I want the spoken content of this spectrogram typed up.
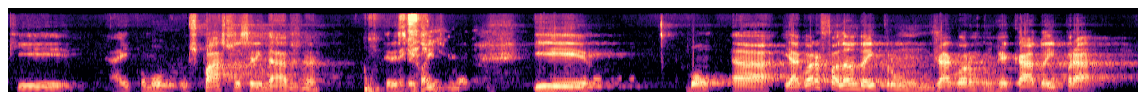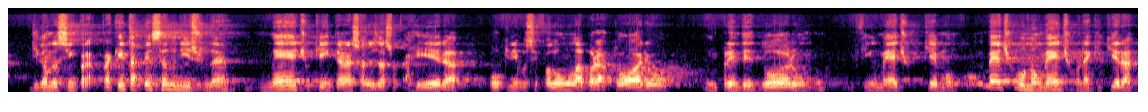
que aí como os passos a serem dados, né? Interessantíssimo. E bom, uh, e agora falando aí para um, já agora um recado aí para, digamos assim, para quem está pensando nisso, né? Um médico que quer internacionalizar sua carreira, ou que nem você falou, um laboratório, um empreendedor, um, enfim, um médico que é um médico ou não médico, né, que queira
